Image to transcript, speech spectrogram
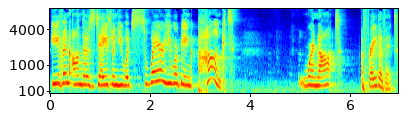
Even on those days when you would swear you were being punked, we're not afraid of it.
